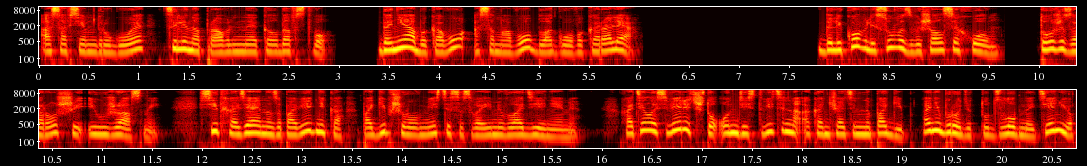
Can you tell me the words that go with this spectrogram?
а совсем другое – целенаправленное колдовство. Да не абы кого, а самого благого короля. Далеко в лесу возвышался холм, тоже заросший и ужасный. Сид хозяина заповедника, погибшего вместе со своими владениями. Хотелось верить, что он действительно окончательно погиб, а не бродит тут злобной тенью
